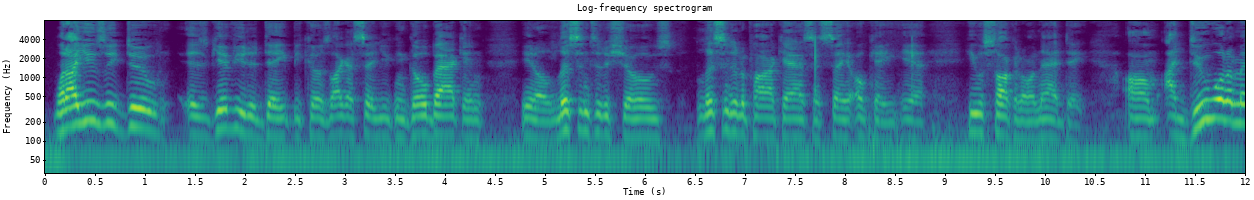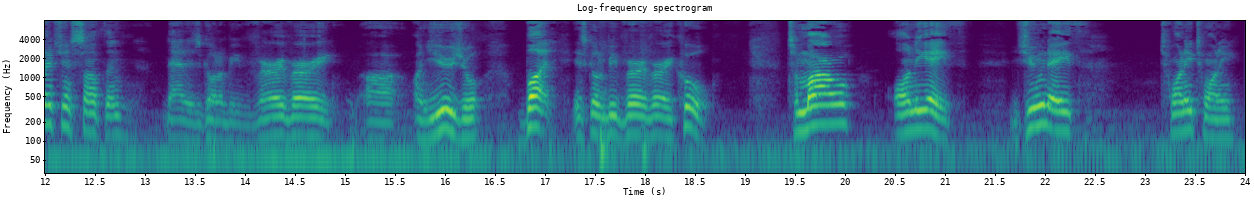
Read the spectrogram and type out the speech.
what I usually do is give you the date because, like I said, you can go back and you know listen to the shows, listen to the podcast, and say, okay, yeah, he was talking on that date. Um, I do want to mention something that is going to be very, very uh, unusual, but it's going to be very, very cool. Tomorrow, on the 8th, June 8th, 2020,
